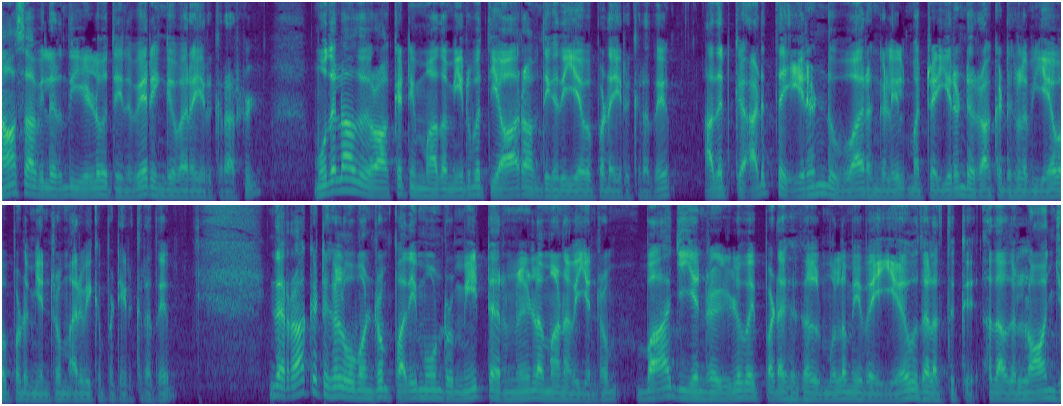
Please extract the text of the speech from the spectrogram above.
நாசாவிலிருந்து எழுபத்தைந்து பேர் இங்கு வர இருக்கிறார்கள். முதலாவது ராக்கெட் இம்மாதம் இருபத்தி ஆறாம் திகதி ஏவப்பட இருக்கிறது. அதற்கு அடுத்த இரண்டு வாரங்களில் மற்ற இரண்டு ராக்கெட்டுகளும் ஏவப்படும் என்றும் அறிவிக்கப்பட்டிருக்கிறது. இந்த ராக்கெட்டுகள் ஒவ்வொன்றும் பதிமூன்று மீட்டர் நீளமானவை என்றும் பாஜி என்ற இழுவை படகுகள் மூலம் இவை ஏவுதளத்துக்கு அதாவது லாஞ்ச்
